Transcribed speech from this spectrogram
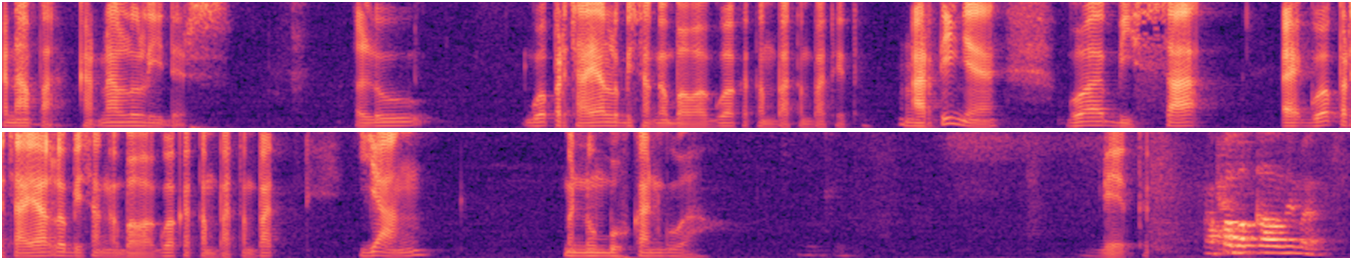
Kenapa? Karena lu leaders. Lu, gue percaya lu bisa ngebawa gue ke tempat-tempat itu. Artinya, gue bisa eh gue percaya lo bisa ngebawa gue ke tempat-tempat yang menumbuhkan gue gitu Apa bekalnya mas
